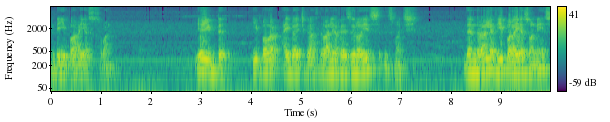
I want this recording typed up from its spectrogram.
into e power is1 a into e power i by h cross the value of s0 is this much then the value of e power is1 is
